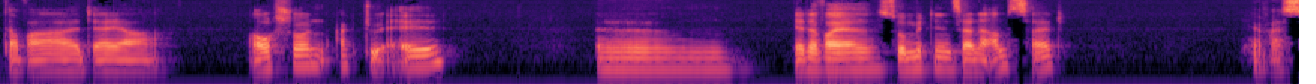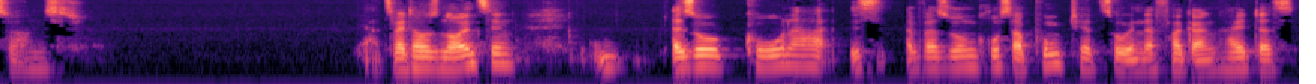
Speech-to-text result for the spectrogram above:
da war der ja auch schon aktuell. Ähm, ja, da war er so mitten in seiner Amtszeit. Ja, was sonst? Ja, 2019. Also Corona ist einfach so ein großer Punkt jetzt so in der Vergangenheit, dass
